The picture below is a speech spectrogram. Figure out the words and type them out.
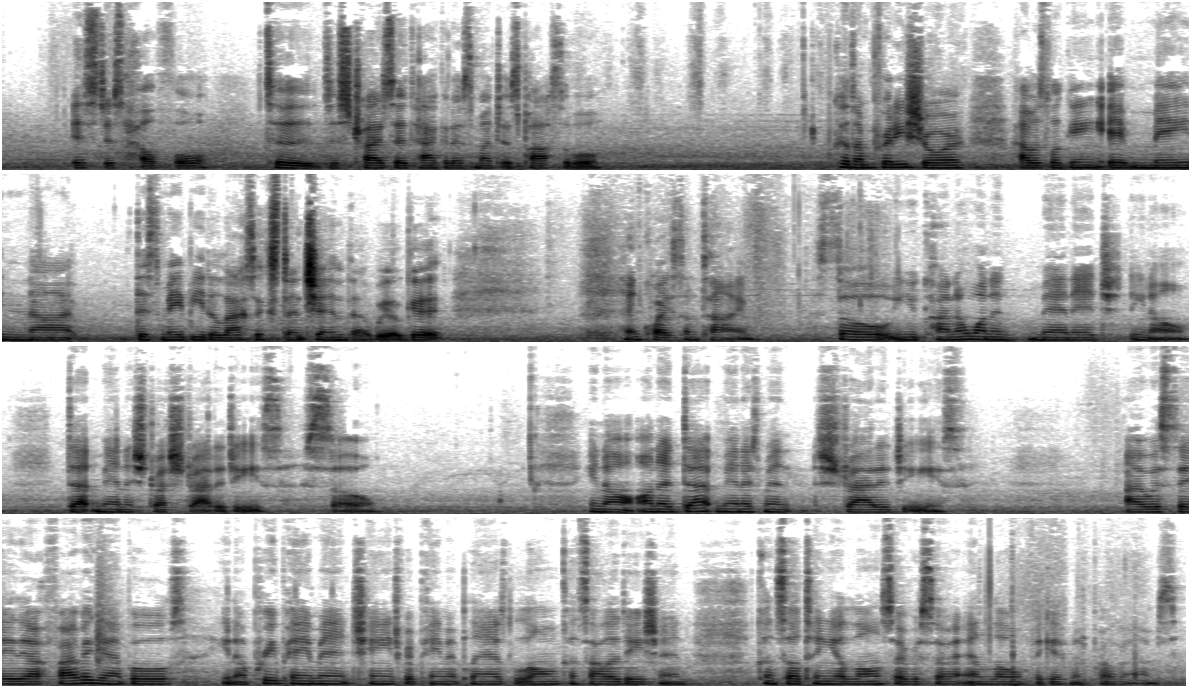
it's just helpful to just try to attack it as much as possible because I'm pretty sure how it's looking, it may not, this may be the last extension that we'll get in quite some time. So you kind of want to manage, you know, debt management stress strategies. So, you know, on a debt management strategies, I would say there are five examples you know, prepayment, change repayment plans, loan consolidation, consulting your loan servicer, and loan forgiveness programs.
